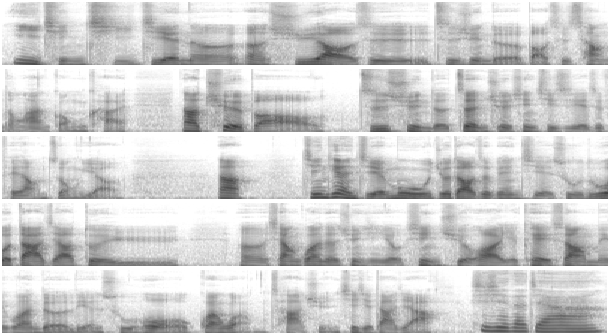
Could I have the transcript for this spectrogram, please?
疫情期间呢，呃，需要是资讯的保持畅通和公开。那确保资讯的正确性，其实也是非常重要。那今天的节目就到这边结束。如果大家对于呃相关的讯息有兴趣的话，也可以上美观的脸书或官网查询。谢谢大家，谢谢大家。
